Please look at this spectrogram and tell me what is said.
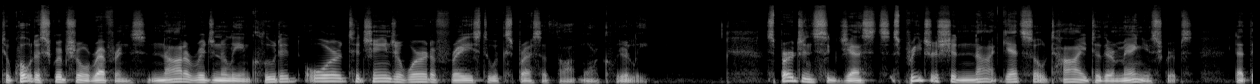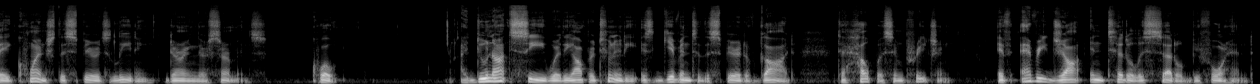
to quote a scriptural reference not originally included, or to change a word or phrase to express a thought more clearly. Spurgeon suggests preachers should not get so tied to their manuscripts that they quench the Spirit's leading during their sermons. Quote, I do not see where the opportunity is given to the Spirit of God to help us in preaching, if every jot and tittle is settled beforehand.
